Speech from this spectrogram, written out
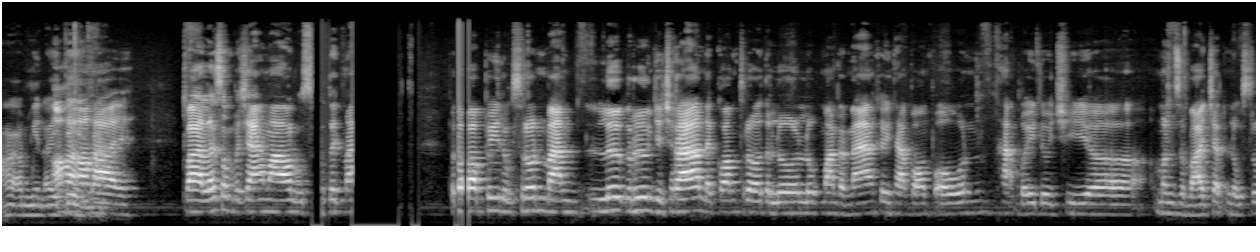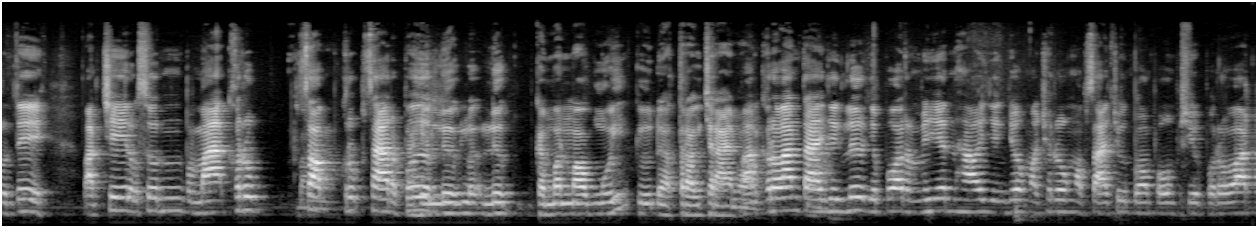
អស់អត់មានអីអស់ទេអស់ហើយបាទឥឡូវសូមប្រចាំងមកលោកស្រុនតិចមកបន្ទាប់ពីលោកស្រុនបានលើករឿងជាច្រើនដែលគ្រប់គ្រងទៅលើលោកមន្តនាឃើញថាបងប្អូនហាក់បីដូចជាមិនសប្បាយចិត្តលោកស្រុនទេ បាទជេរលោកស្រុនប្រមាថគ្រប់សពគ្រប់សារពើពើលើកលើក ខមមិនមកមួយគឺដល់ត្រូវច្រើនបាទគ្រាន់តែយើងលើកយកព័ត៌មានហើយយើងយកមកជ្រុងមកផ្សាយជូនបងប្អូនប្រជាពលរដ្ឋ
